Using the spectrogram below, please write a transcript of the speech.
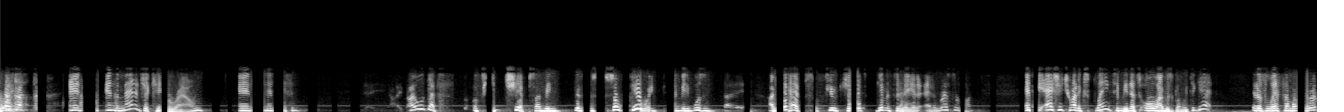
plate. and and the manager came around, and, and I said, I, I only got a few chips. I mean, there was so few. I mean, it wasn't. Uh, I've had so few chips given to me at, at a restaurant. And he actually tried to explain to me that's all I was going to get. And it was the last time I at a.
